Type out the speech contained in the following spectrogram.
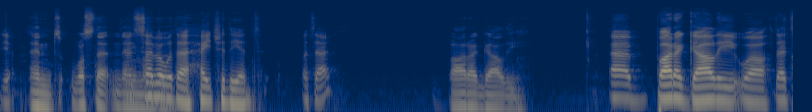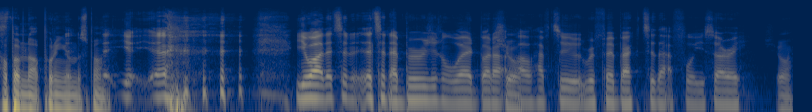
Yeah. And what's that name? And sober with a H at the end. What's that? Baragali. Uh, Baragali. Well, that's Hope I'm not putting you on the spot. Th- yeah, yeah. you are. That's an that's an Aboriginal word, but I, Sure. I'll have to refer back to that for you. Sorry. Sure.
